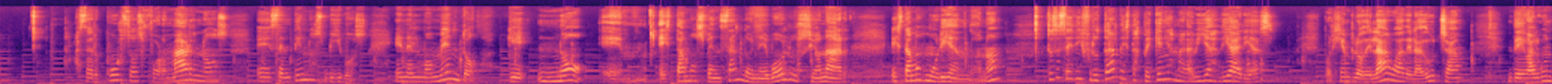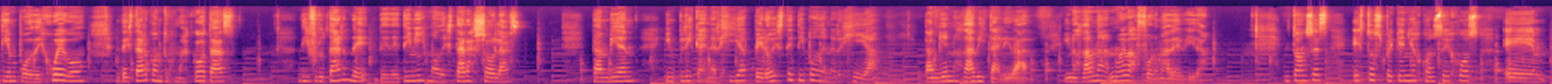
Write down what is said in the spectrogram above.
hacer cursos, formarnos, eh, sentirnos vivos. En el momento que no em, estamos pensando en evolucionar, estamos muriendo, ¿no? Entonces es disfrutar de estas pequeñas maravillas diarias, por ejemplo, del agua, de la ducha, de algún tiempo de juego, de estar con tus mascotas, disfrutar de, de, ti mismo, de estar a solas. También implica energía, pero este tipo de energía también nos da vitalidad y nos da una nueva forma de vida. Entonces, estos pequeños consejos eh,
